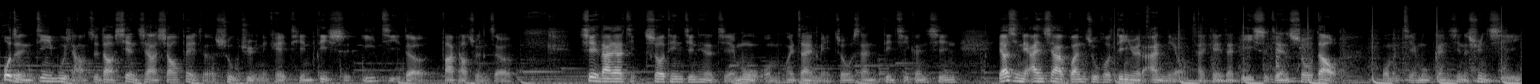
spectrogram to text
或者你进一步想要知道线下消费者的数据，你可以听第十一集的发票存折。谢谢大家收听今天的节目，我们会在每周三定期更新，邀请你按下关注或订阅的按钮，才可以在第一时间收到我们节目更新的讯息。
